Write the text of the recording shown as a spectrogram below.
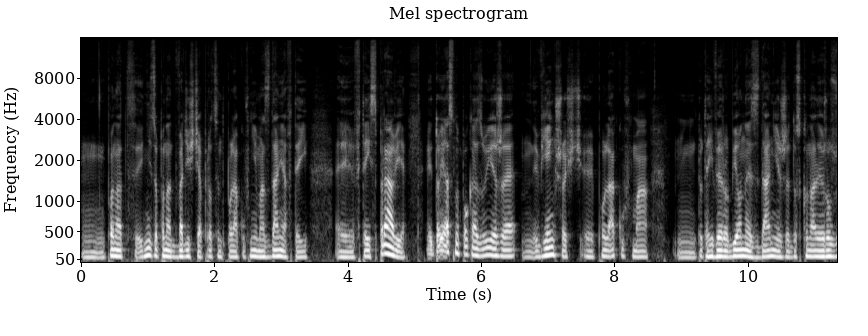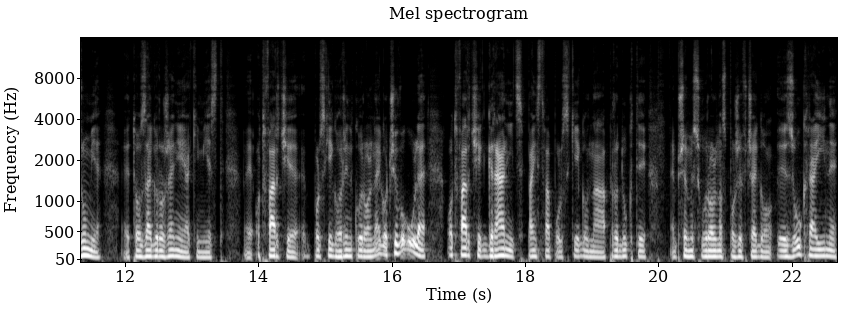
Mm, ponad, nieco ponad 20% Polaków nie ma zdania w tej, e, w tej sprawie. E, to jasno pokazuje, że większość e, Polaków ma mm, tutaj wyrobione zdanie, że doskonale rozumie to zagrożenie, jakim jest otwarcie polskiego rynku rolnego, czy w ogóle otwarcie granic państwa polskiego na produkty przemysłu rolno-spożywczego z Ukrainy,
